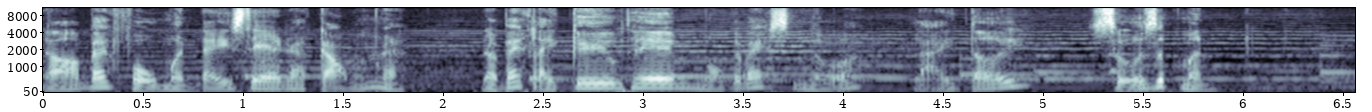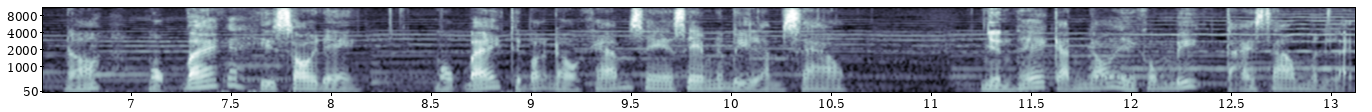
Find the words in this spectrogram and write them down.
đó, bác phụ mình đẩy xe ra cổng nè. Rồi bác lại kêu thêm một cái bác nữa lại tới sửa giúp mình. Đó, một bác thì soi đèn, một bác thì bắt đầu khám xe xem nó bị làm sao. Nhìn thấy cái cảnh đó thì không biết tại sao mình lại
